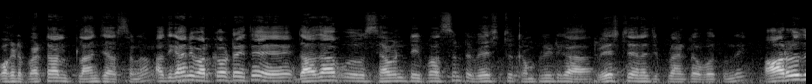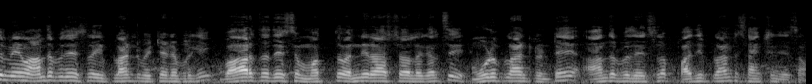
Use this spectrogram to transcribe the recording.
ఒకటి పెట్టాలని ప్లాన్ చేస్తున్నాం. అది కానీ వర్కౌట్ అయితే దాదాపు సెవెంటీ పర్సెంట్ వేస్ట్ కంప్లీట్గా వేస్ట్ ఎనర్జీ ప్లాంట్లో పోతుంది. ఆ రోజు మేము ఆంధ్రప్రదేశ్లో ఈ ప్లాంట్లు పెట్టేటప్పటికి భారతదేశం మొత్తం అన్ని రాష్ట్రాల్లో కలిసి మూడు ప్లాంట్లు ఉంటే ఆంధ్రప్రదేశ్లో పది ప్లాంట్లు శాంక్షన్ చేశాం.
